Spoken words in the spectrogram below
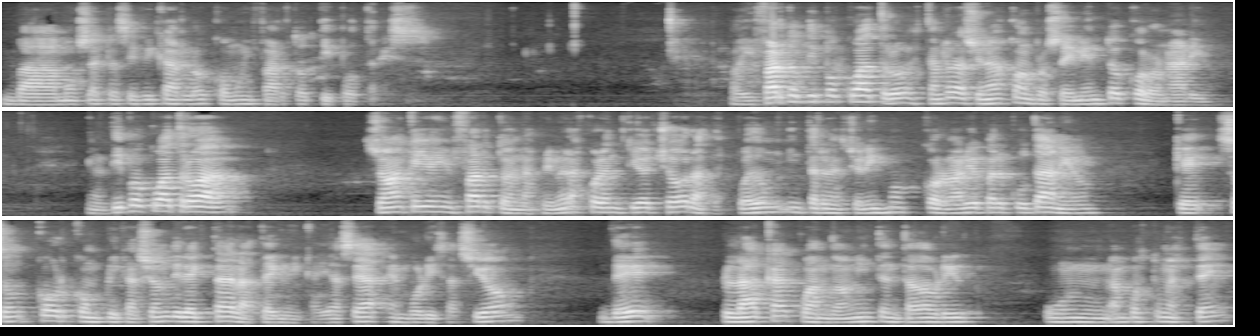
vamos a clasificarlo como infarto tipo 3. Los infartos tipo 4 están relacionados con el procedimiento coronario. En el tipo 4A son aquellos infartos en las primeras 48 horas después de un intervencionismo coronario percutáneo que son por complicación directa de la técnica, ya sea embolización de placa cuando han intentado abrir un, han puesto un stent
